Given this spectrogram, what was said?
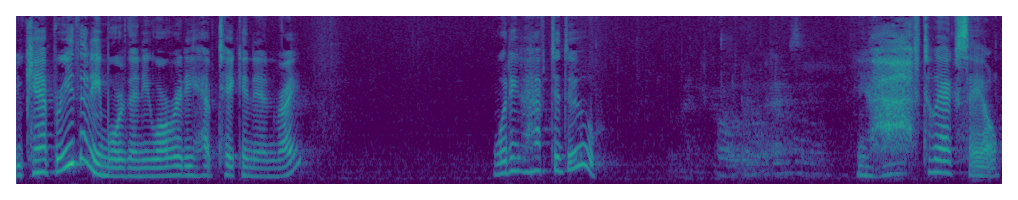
You can't breathe any more than you already have taken in, right? What do you have to do? You have to exhale.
